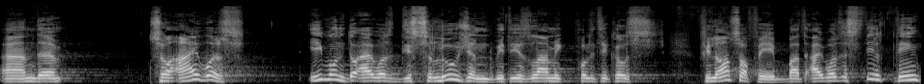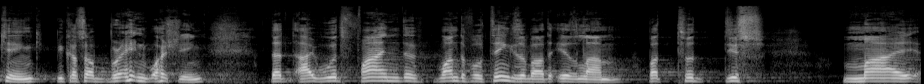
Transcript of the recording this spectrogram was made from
And uh, so I was, even though I was disillusioned with Islamic political philosophy, but I was still thinking, because of brainwashing, that I would find the wonderful things about Islam. But to this, my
